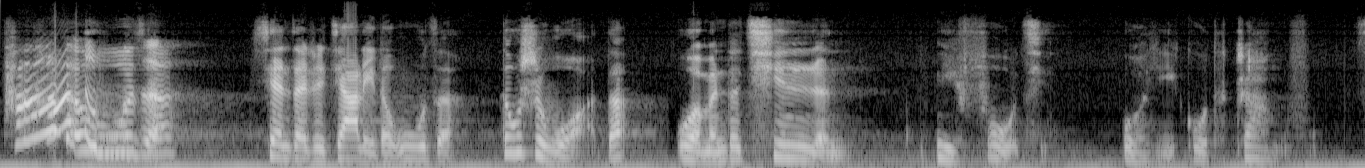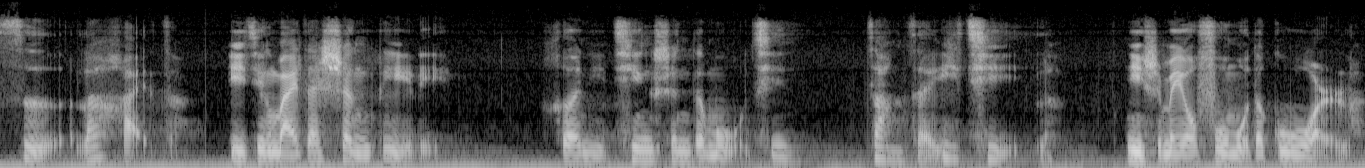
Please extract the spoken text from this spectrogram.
他的屋子。现在这家里的屋子都是我的，我们的亲人，你父亲。我已故的丈夫死了，孩子已经埋在圣地里，和你亲生的母亲葬在一起了。你是没有父母的孤儿了，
